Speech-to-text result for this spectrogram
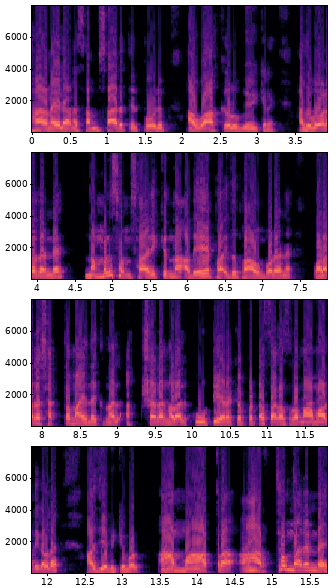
ധാരണയിലാണ് സംസാരത്തിൽ പോലും ആ വാക്കുകൾ ഉപയോഗിക്കണേ. അതുപോലെ തന്നെ നമ്മൾ സംസാരിക്കുന്ന അതേ ഇത് ഭാവം പോലെ തന്നെ വളരെ ശക്തമായി നിൽക്കുന്നാൽ അക്ഷരങ്ങളാൽ കൂട്ടിയടക്കപ്പെട്ട സഹസ്രനാമാദികളുടെ അത് ജപിക്കുമ്പോൾ ആ മാത്ര ആ അർത്ഥം വരണ്ടേ.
